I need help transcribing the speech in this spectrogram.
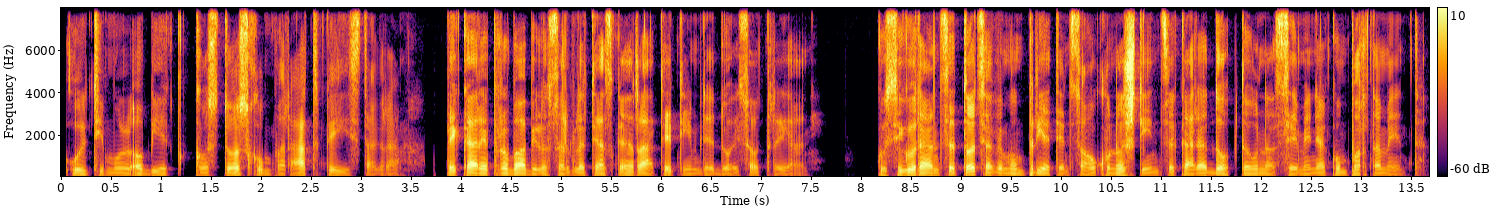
ultimul obiect costos cumpărat pe Instagram, pe care probabil o să-l plătească în rate timp de 2 sau 3 ani. Cu siguranță toți avem un prieten sau o cunoștință care adoptă un asemenea comportament.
